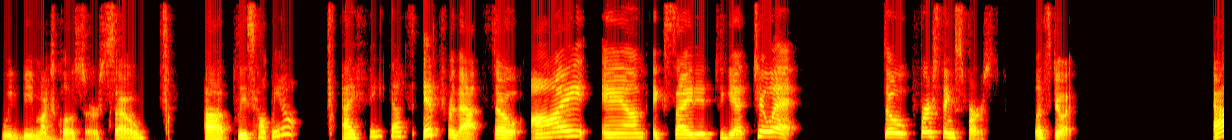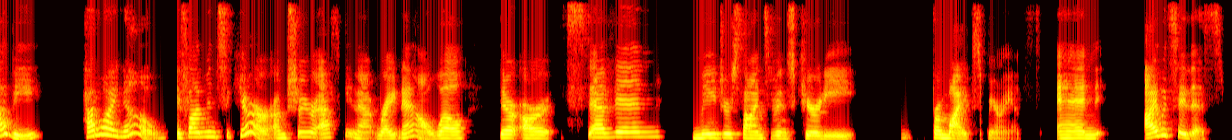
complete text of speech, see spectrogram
we'd be much closer so uh, please help me out i think that's it for that. So i am excited to get to it. So first things first let's do it. Abby how do i know if i'm insecure? I'm sure you're asking that right now. Well there are seven major signs of insecurity from my experience. And I would say this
